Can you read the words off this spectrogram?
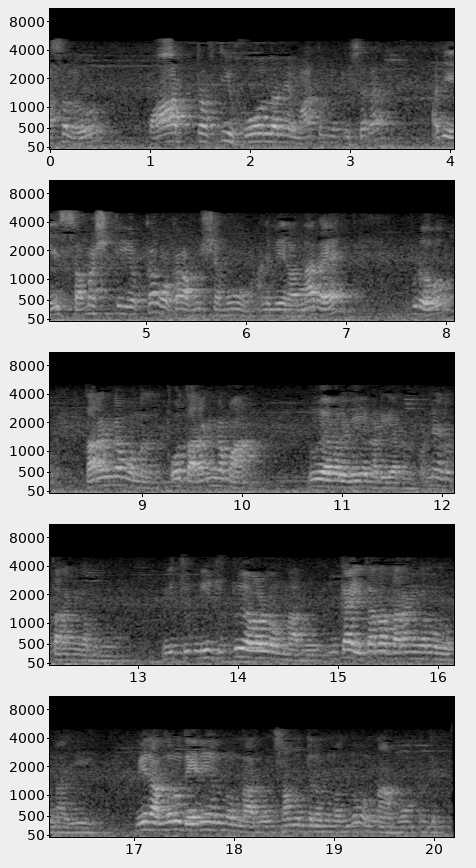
అసలు పార్ట్ ఆఫ్ ది హోల్ అనే మాటను చూసారా? అది సమష్టి యొక్క ఒక అంశము అని మీరు అన్నారే ఇప్పుడు తరంగం ఉన్నది. ఓ తరంగమా? నువ్వు ఎవరివి అని అడిగారు అనుకోండి నేను తరంగము మీ చు- మీ చుట్టూ ఎవరు ఉన్నారు? ఇంకా ఇతర తరంగములు ఉన్నాయి. మీరందరూ దేని ఎందు ఉన్నారు? సముద్రం నందు ఉన్నాము అని చెప్పి.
